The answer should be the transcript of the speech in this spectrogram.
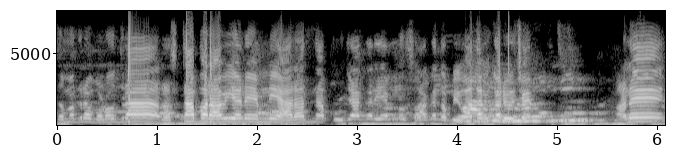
સમગ્ર વડોદરા રસ્તા પર આવી અને એમની આરાધના પૂજા કરી, એમનું સ્વાગત અભિવાદન કર્યું છે. અને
